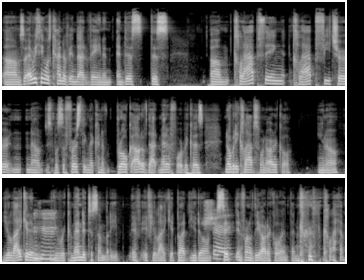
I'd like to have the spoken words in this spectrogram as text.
Um, so everything was kind of in that vein, and and this this um, clap thing, clap feature. Now, this was the first thing that kind of broke out of that metaphor because nobody claps for an article. You know, you like it and you recommend it to somebody if, if you like it, but you don't Sure. sit in front of the article and then clap.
